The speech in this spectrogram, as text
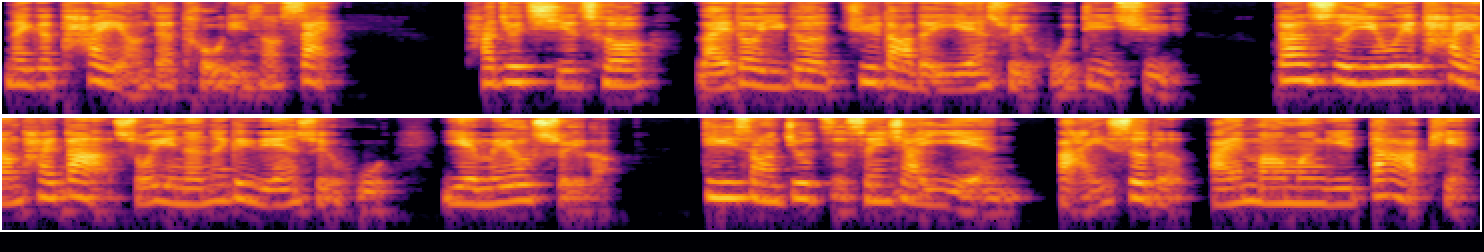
那个太阳在头顶上晒，他就骑车来到一个巨大的盐水湖地区，但是因为太阳太大，所以呢那个盐水湖也没有水了，地上就只剩下盐，白色的，白茫茫一大片，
